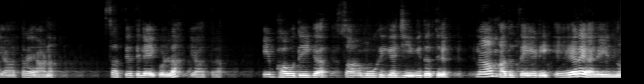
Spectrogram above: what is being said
യാത്രയാണ് സത്യത്തിലേക്കുള്ള യാത്ര. ഈ ഭൗതിക സാമൂഹിക ജീവിതത്തിൽ നാം അത് തേടി ഏറെ അലയുന്നു.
